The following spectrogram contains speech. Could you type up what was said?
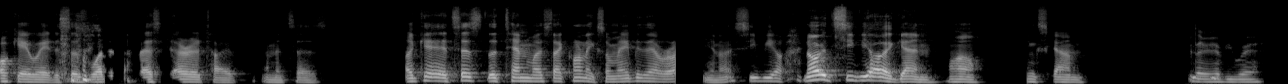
Okay, wait, it says what is the best stereotype? And it says, okay, it says the 10 most iconic, so maybe they're right, you know? CBR. No, it's CBR again. Wow, being scammed. They're everywhere.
